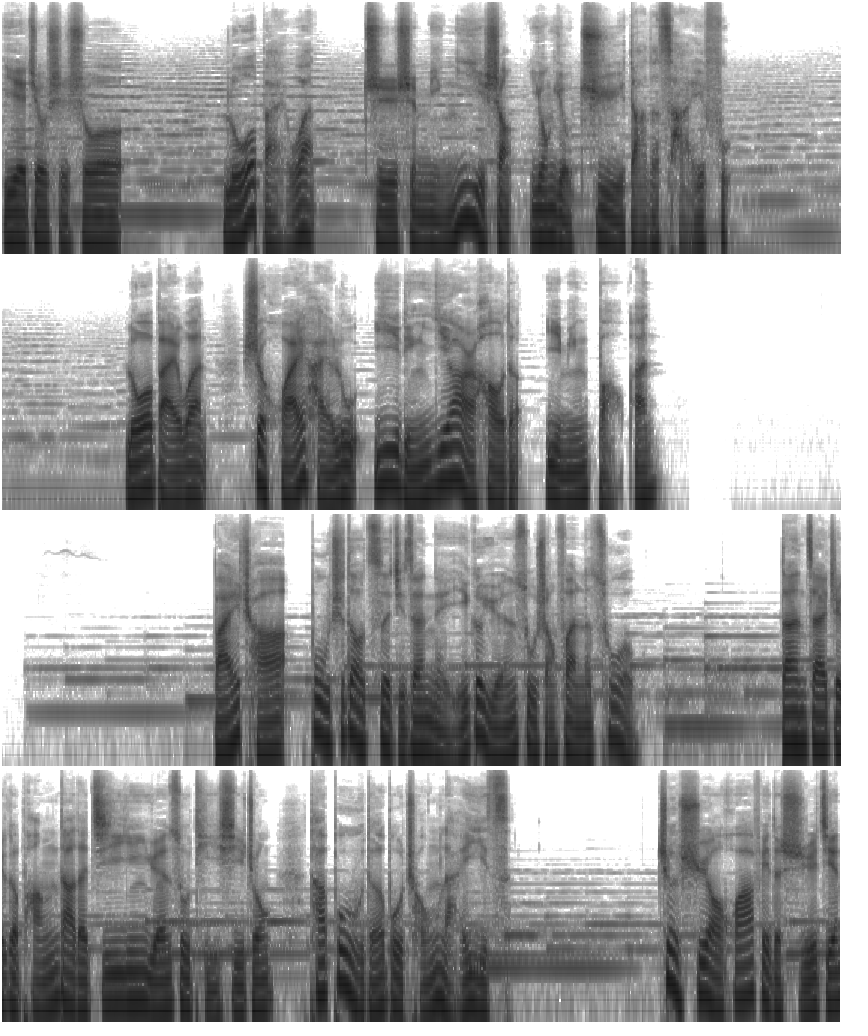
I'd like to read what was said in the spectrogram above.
也就是说。罗百万只是名义上拥有巨大的财富。罗百万是淮海路一零一二号的一名保安。白茶不知道自己在哪一个元素上犯了错误，但在这个庞大的基因元素体系中，他不得不重来一次。这需要花费的时间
